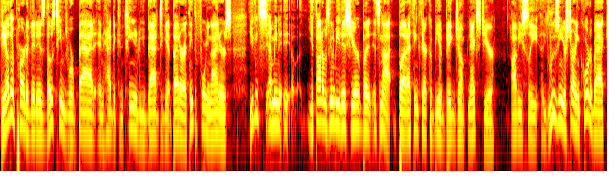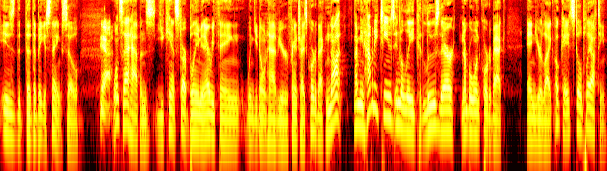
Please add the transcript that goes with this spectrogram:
the other part of it is those teams were bad and had to continue to be bad to get better. I think the 49ers, you can see, I mean, it, you thought it was going to be this year, but it's not. But I think there could be a big jump next year. Obviously, losing your starting quarterback is the, the, the biggest thing. So, Yeah. once that happens, you can't start blaming everything when you don't have your franchise quarterback. Not, I mean, how many teams in the league could lose their number one quarterback and you're like, okay, still a playoff team?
